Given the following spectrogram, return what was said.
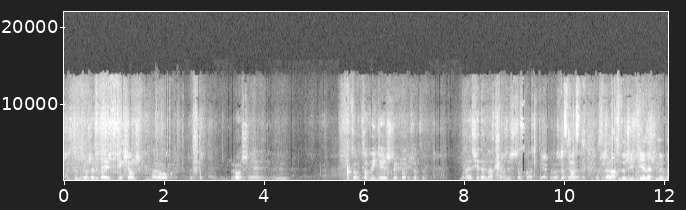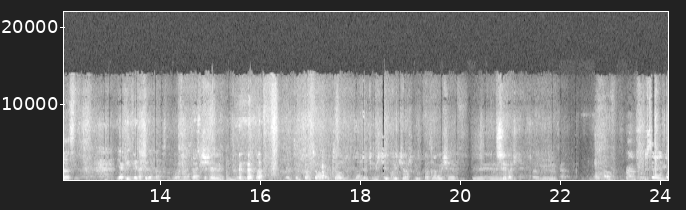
Wszyscy mówią, że wydajesz dwie książki na rok, rocznie. E, Co, co wyjdzie jeszcze w 2000? Ona jest 17 czy też 16? Jak to? 16. 16. No czyli dwie na 17. Jakie dwie na 17? no, Właśnie, to tak jest pytanie. no tak, tylko to, to no, rzeczywiście dwie książki ukazały się w, y, Trzy właściwie. No, w pewnym sensie, no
